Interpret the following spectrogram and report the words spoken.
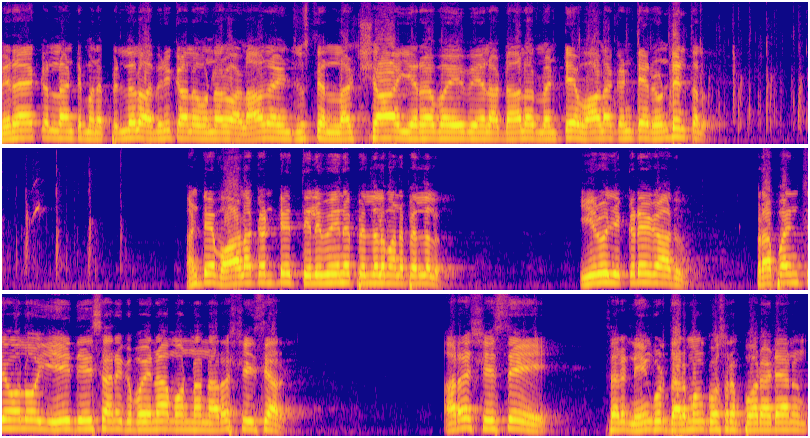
మిరాకల్ లాంటి మన పిల్లలు అమెరికాలో ఉన్నారు వాళ్ళ ఆదాయం చూస్తే లక్ష ఇరవై వేల డాలర్లు అంటే వాళ్ళకంటే రెండింతలు. అంటే వాళ్ళకంటే తెలివైన పిల్లలు మన పిల్లలు. ఈరోజు ఇక్కడే కాదు ప్రపంచంలో ఏ దేశానికి పోయినా మొన్న నన్ను అరెస్ట్ చేశారు. అరెస్ట్ చేస్తే సరే నేను కూడా ధర్మం కోసం పోరాడాను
